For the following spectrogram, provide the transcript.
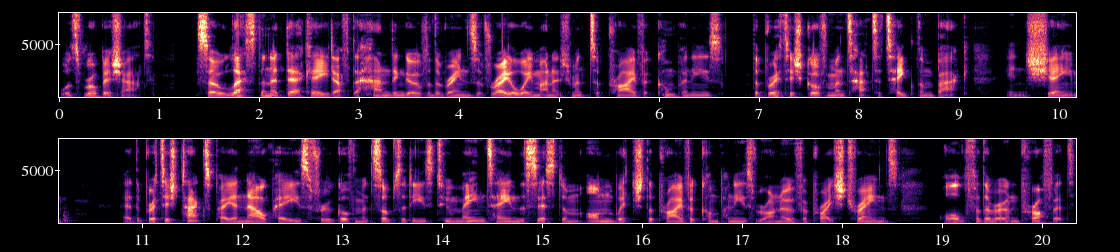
was rubbish at. So, less than a decade after handing over the reins of railway management to private companies, the British government had to take them back in shame. Uh, the British taxpayer now pays through government subsidies to maintain the system on which the private companies run overpriced trains, all for their own profit.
